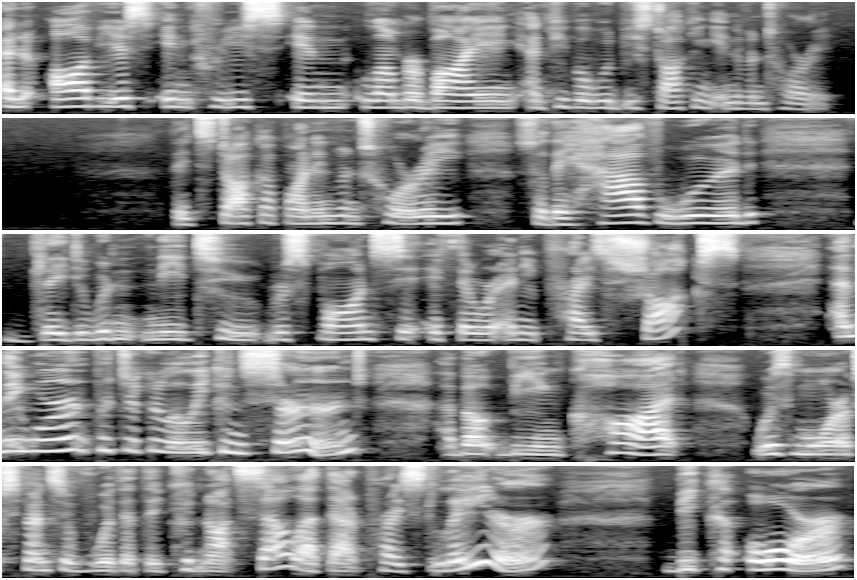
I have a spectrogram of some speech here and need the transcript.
an obvious increase in lumber buying and people would be stocking inventory. They'd stock up on inventory so they have wood. They wouldn't need to respond to if there were any price shocks. And they weren't particularly concerned about being caught with more expensive wood that they could not sell at that price later or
